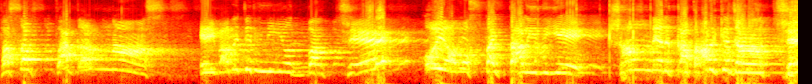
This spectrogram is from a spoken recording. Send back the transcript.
ফাসাফাকান নাস এইভাবে যে নিয়ত বাঁধছে ওই অবস্থায় তালি দিয়ে সামনের কাতারকে জানাচ্ছে,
